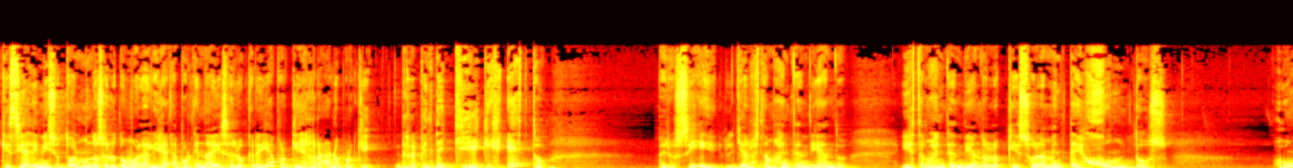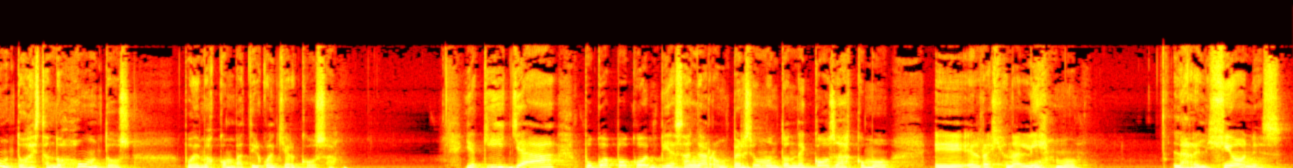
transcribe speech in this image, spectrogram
Que sí, al inicio todo el mundo se lo tomó a la ligera porque nadie se lo creía, porque es raro, porque de repente, ¿qué? ¿Qué es esto? Pero sí, ya lo estamos entendiendo. Y estamos entendiendo lo que solamente juntos, juntos, estando juntos, podemos combatir cualquier cosa. Y aquí ya poco a poco empiezan a romperse un montón de cosas como eh, el regionalismo, las religiones,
